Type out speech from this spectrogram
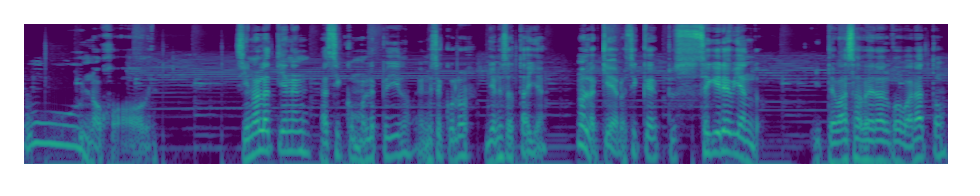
uy, no joven, si no la tienen así como le he pedido, en ese color y en esa talla, no la quiero, así que pues seguiré viendo. Y te vas a ver algo barato,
